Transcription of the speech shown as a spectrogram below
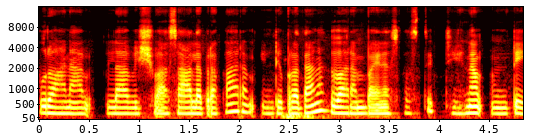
పురాణాల విశ్వాసాల ప్రకారం ఇంటి ప్రధాన ద్వారం పైన స్వస్తిక్ చిహ్నం ఉంటే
